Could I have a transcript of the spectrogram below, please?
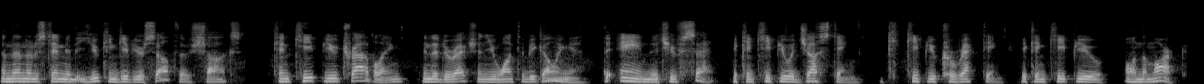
and then understanding that you can give yourself those shocks can keep you traveling in the direction you want to be going in, the aim that you've set. It can keep you adjusting, keep you correcting. It can keep you on the mark.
